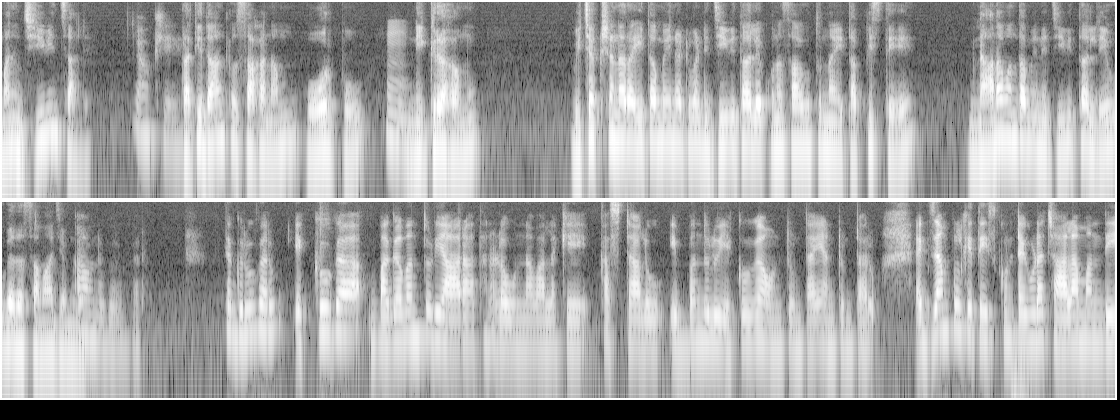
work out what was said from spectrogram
మనం జీవించాలి. ప్రతి దాంట్లో సహనం ఓర్పు నిగ్రహము విచక్షణ రహితమైనటువంటి జీవితాలే కొనసాగుతున్నాయి తప్పిస్తే జ్ఞానవంతమైన జీవితాలు లేవు కదా సమాజంలో. అవును గురుగారు ఎక్కువగా భగవంతుడి ఆరాధనలో ఉన్న వాళ్ళకే కష్టాలు ఇబ్బందులు ఎక్కువగా ఉంటుంటాయి అంటుంటారు. ఎగ్జాంపుల్కి తీసుకుంటే కూడా చాలామంది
